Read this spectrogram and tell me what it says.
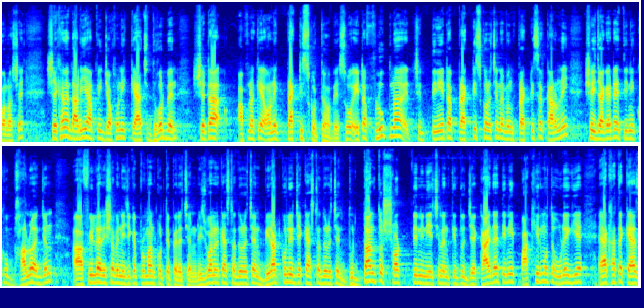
বল আসে সেখানে দাঁড়িয়ে আপনি যখনই ক্যাচ ধরবেন সেটা আপনাকে অনেক প্র্যাকটিস করতে হবে। সো এটা ফ্লুক না তিনি এটা প্র্যাকটিস করেছেন এবং প্র্যাকটিসের কারণেই সেই জায়গাটায় তিনি খুব ভালো একজন ফিল্ডার হিসাবে নিজেকে প্রমাণ করতে পেরেছেন। রিজওয়ানের ক্যাচটা ধরেছেন, বিরাট কোহলির যে ক্যাচটা ধরেছেন, দুর্দান্ত শট তিনি নিয়েছিলেন, কিন্তু যে কায়দায় তিনি পাখির মতো উড়ে গিয়ে এক হাতে ক্যাচ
